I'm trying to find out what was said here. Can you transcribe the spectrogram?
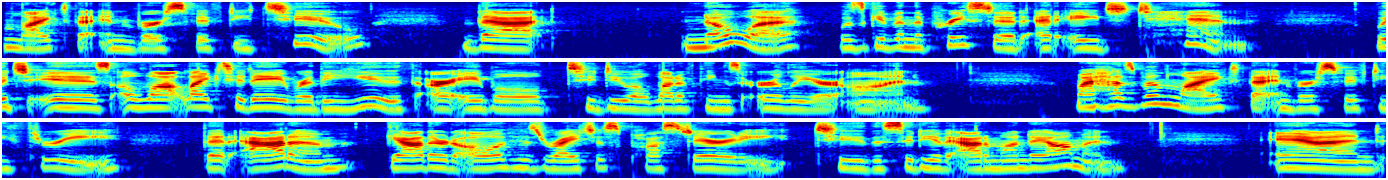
liked that in verse 52 that Noah was given the priesthood at age 10, which is a lot like today where the youth are able to do a lot of things earlier on. My husband liked that in verse 53 that Adam gathered all of his righteous posterity to the city of Adam-ondi-Ahman. And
